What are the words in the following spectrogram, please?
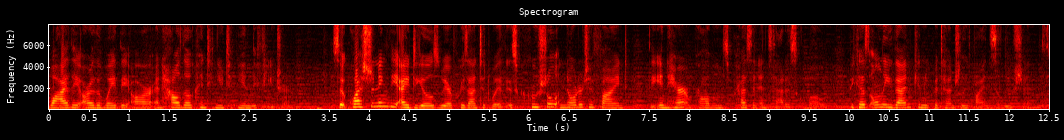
why they are the way they are, and how they'll continue to be in the future. So, questioning the ideals we are presented with is crucial in order to find the inherent problems present in status quo, because only then can we potentially find solutions.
